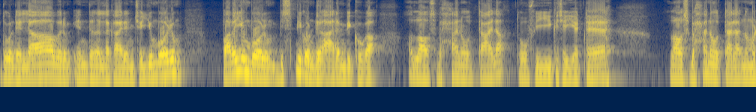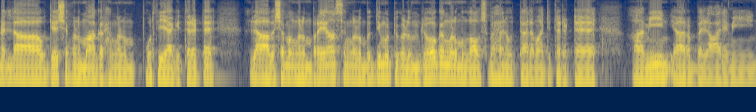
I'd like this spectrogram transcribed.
അതുകൊണ്ട് എല്ലാവരും എന്ത് നല്ല കാര്യം ചെയ്യുമ്പോഴും പറയുമ്പോഴും ബിസ്മി കൊണ്ട് ആരംഭിക്കുക. അള്ളാഹു സുബാനോ താല തോഫീക്ക് ചെയ്യട്ടെ. അള്ളാഹു സുബാനോ താല നമ്മുടെ എല്ലാ ഉദ്ദേശങ്ങളും ആഗ്രഹങ്ങളും പൂർത്തിയാക്കി തരട്ടെ. എല്ലാ വിഷമങ്ങളും പ്രയാസങ്ങളും ബുദ്ധിമുട്ടുകളും രോഗങ്ങളും അള്ളാഹു സുബാനോ താല മാറ്റി തരട്ടെ ആമീൻ യാ റബ്ബൽ ആലമീൻ.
